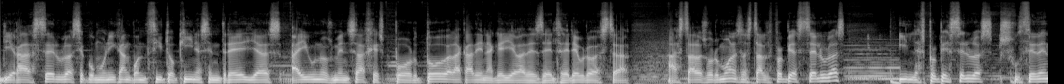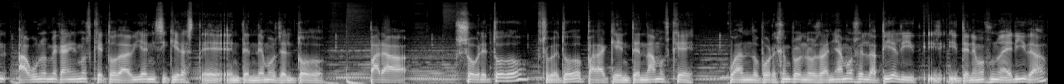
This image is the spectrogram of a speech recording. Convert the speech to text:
llega a las células, se comunican con citoquinas entre ellas, hay unos mensajes por toda la cadena que llega desde el cerebro hasta, hasta las hormonas, hasta las propias células, y en las propias células suceden algunos mecanismos que todavía ni siquiera eh, entendemos del todo. Para, sobre todo, sobre todo para que entendamos que cuando, por ejemplo, nos dañamos en la piel y tenemos una herida,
